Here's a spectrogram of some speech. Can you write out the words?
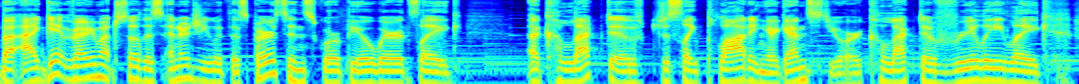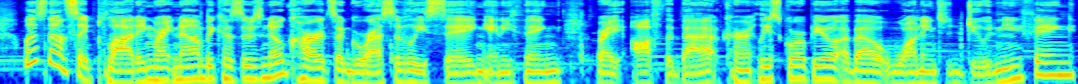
But i get very much so this energy with this person scorpio where it's like a collective just like plotting against you or a collective really like let's not say plotting right now because there's no cards aggressively saying anything right off the bat currently scorpio about wanting to do anything.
